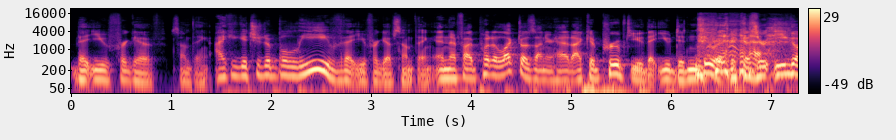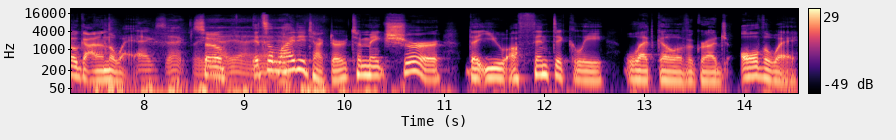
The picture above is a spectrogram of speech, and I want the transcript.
that you forgive something. I could get you to believe that you forgive something. And if I put electrodes on your head, I could prove to you that you didn't do it because your ego got in the way. Exactly. So Yeah, yeah, it's yeah, a lie detector to make sure that you authentically let go of a grudge all the way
